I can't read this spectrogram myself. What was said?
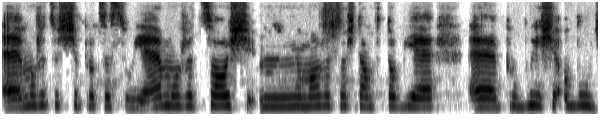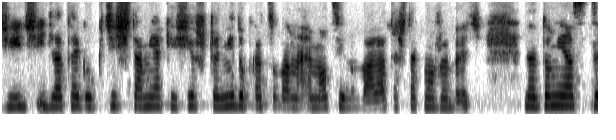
e, może coś się procesuje, może coś, mm, może coś tam w tobie e, próbuje się obudzić i dlatego gdzieś tam jakieś jeszcze niedopracowane emocje wywala, też tak może być. Natomiast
